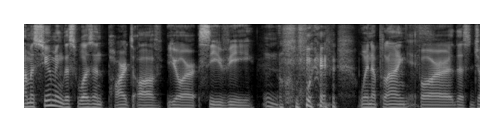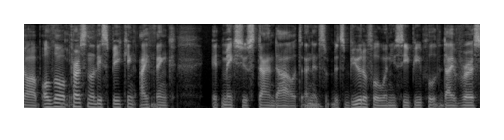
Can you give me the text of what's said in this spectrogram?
I'm assuming this wasn't part of your CV when, when applying Yes. for this job. Although personally speaking, I think it makes you stand out, and it's it's beautiful when you see people with diverse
